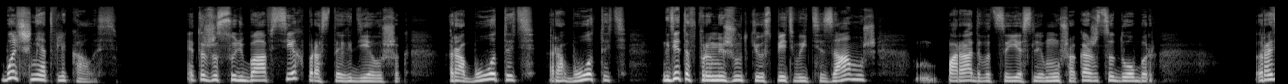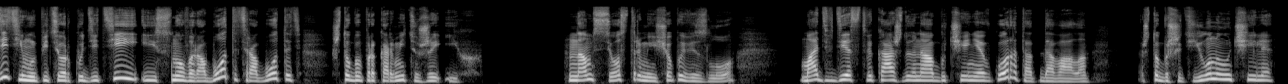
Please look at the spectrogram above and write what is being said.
Больше не отвлекалась. Это же судьба всех простых девушек — работать, работать — где-то в промежутке успеть выйти замуж, порадоваться, если муж окажется добр, родить ему пятерку детей и снова работать, работать, чтобы прокормить уже их. Нам с сестрами еще повезло. Мать в детстве каждую на обучение в город отдавала, чтобы шитью научили,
